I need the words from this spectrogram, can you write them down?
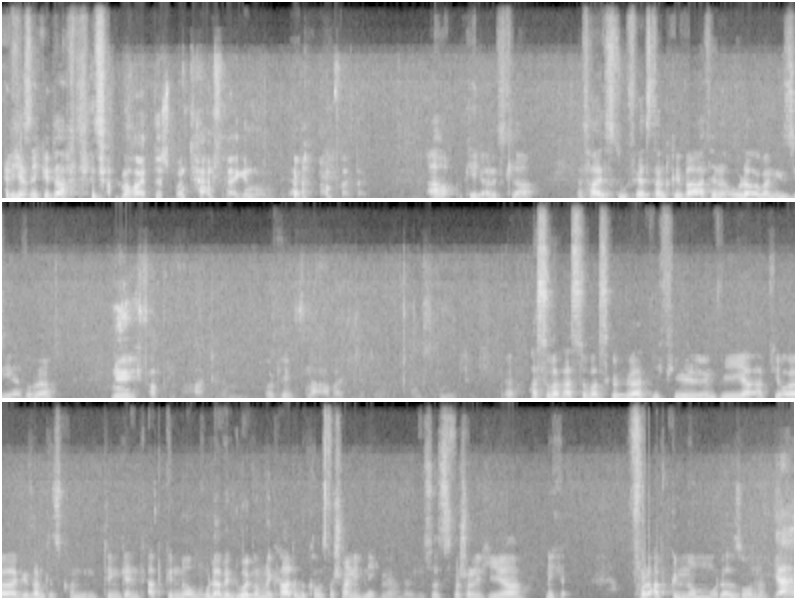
Hätte ich ja. jetzt nicht gedacht. Ich habe mir heute spontan freigenommen, ja, am Freitag. Ah, okay, alles klar. Das heißt, du fährst dann privat hin oder organisiert? Oder? Nö, ich fahre privat. Ähm, okay. Von der Arbeitsstätte, ganz gemütlich. Ja. Hast, du was, hast du was gehört? Wie viel irgendwie habt ihr euer gesamtes Kontingent abgenommen? Oder wenn du heute noch eine Karte bekommst, wahrscheinlich nicht, ne? Dann ist das wahrscheinlich eher nicht voll abgenommen oder so, ne? Ja,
